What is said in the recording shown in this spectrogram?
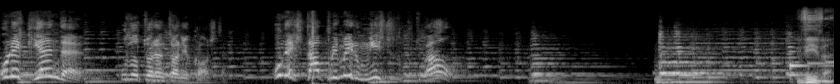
Onde é que anda o doutor António Costa? Onde é que está o primeiro-ministro de Portugal? Viva!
